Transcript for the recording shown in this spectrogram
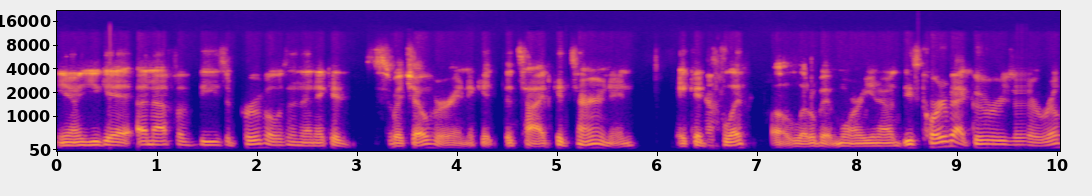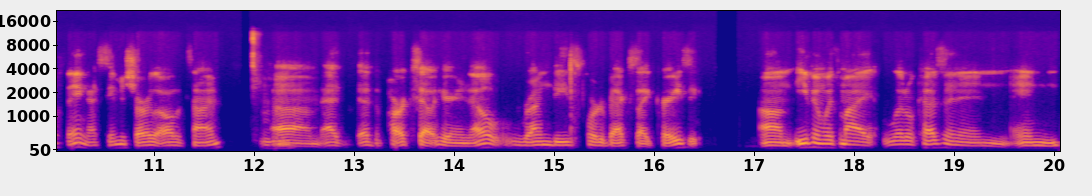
You know, you get enough of these approvals, and then it could switch over, and it could the tide could turn, and it could yeah. flip a little bit more. You know, these quarterback gurus are a real thing. I see them in Charlotte all the time mm-hmm. um, at, at the parks out here, and they'll run these quarterbacks like crazy. Um, even with my little cousin in in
